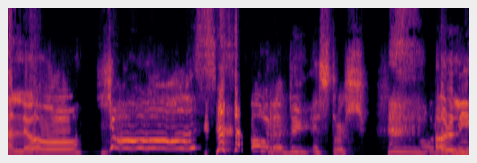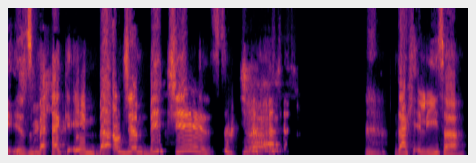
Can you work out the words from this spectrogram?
Hallo! Yes! Aurélie is terug. Aurélie is back in Belgium, bitches! Yes! Dag Elisa.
